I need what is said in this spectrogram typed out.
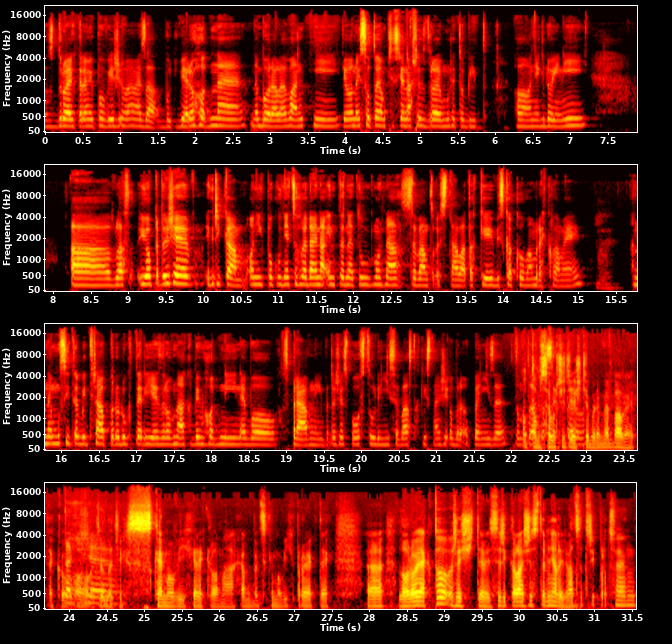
zdroje, které my pověřujeme za buď věrohodné nebo relevantní. Jo? Nejsou to jen čistě naše zdroje, může to být uh, někdo jiný. A vlast, jo, protože, jak říkám, oni pokud něco hledají na internetu, možná se vám to stává taky, vyskakují vám reklamy. Hmm. A nemusí to být třeba produkt, který je zrovna vhodný nebo správný, protože spoustu lidí se vás taky snaží obrat o peníze. V tomto o tom se sektoru. určitě ještě budeme bavit, jako Takže... o těchto těch skemových reklamách a vůbec skemových projektech. Uh, Loro, jak to řešíte? Vy jsi říkala, že jste měli 23%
